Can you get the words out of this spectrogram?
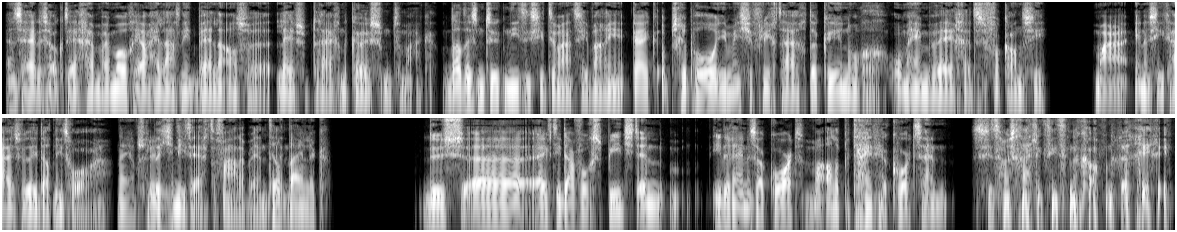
En zeiden ze ook tegen hem: Wij mogen jou helaas niet bellen als we levensbedreigende keuzes moeten maken. Dat is natuurlijk niet een situatie waarin je. Kijk, op Schiphol, je mist je vliegtuig, daar kun je nog omheen bewegen. Het is een vakantie. Maar in een ziekenhuis wil je dat niet horen. Nee, absoluut. Dat je niet de echte vader bent. Heel pijnlijk. Dus uh, heeft hij daarvoor gespeecht en iedereen is akkoord. Maar alle partijen die akkoord zijn, zitten waarschijnlijk niet in de komende regering.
